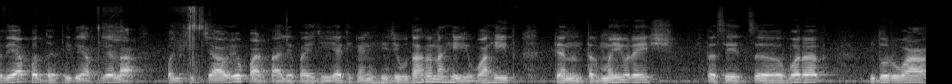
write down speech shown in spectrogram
तर या पद्धतीने आपल्याला पंचवीसचे अवयव पाडता आले पाहिजे. या ठिकाणी हे जे उदाहरण आहे वाहिद त्यानंतर मयुरेश तसेच वरद दुर्वा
